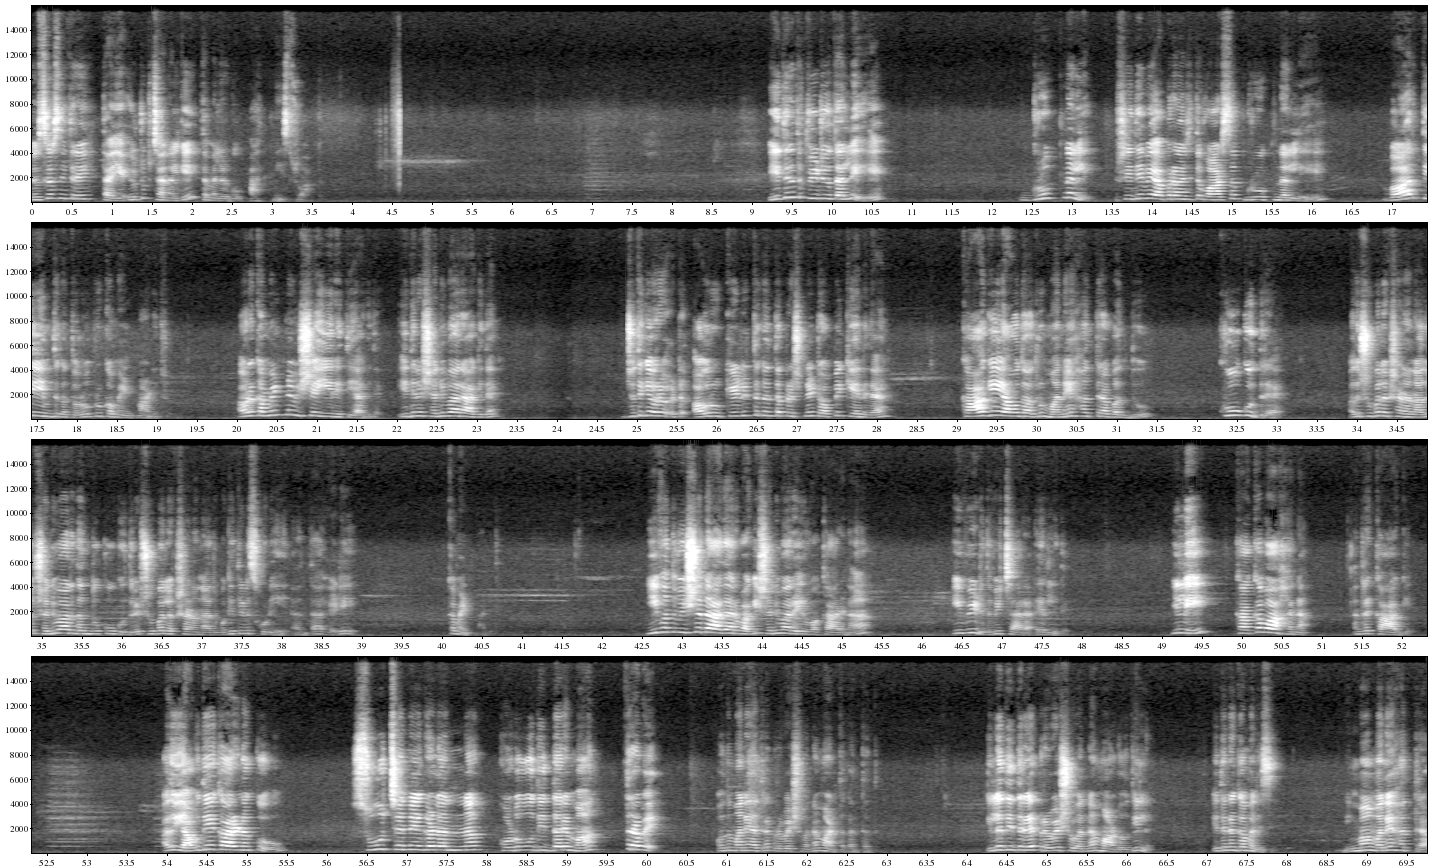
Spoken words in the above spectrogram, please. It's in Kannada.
ನಮಸ್ಕಾರ ಸ್ನೇಹಿತರೆ, ತಾಯಿಯ ಯೂಟ್ಯೂಬ್ ಚಾನಲ್ಗೆ ತಮ್ಮೆಲ್ಲರಿಗೂ ಆತ್ಮೀಯ ಸ್ವಾಗತ. ಈ ಥರದ ವಿಡಿಯೋದಲ್ಲಿ ಗ್ರೂಪ್ನಲ್ಲಿ, ಶ್ರೀದೇವಿ ಅಪರಾಜಿತ ವಾಟ್ಸಪ್ ಗ್ರೂಪ್ನಲ್ಲಿ ಭಾರತಿ ಎಂಬತಕ್ಕಂಥವ್ರು ಒಬ್ಬರು ಕಮೆಂಟ್ ಮಾಡಿದರು. ಅವರ ಕಮೆಂಟ್ನ ವಿಷಯ ಈ ರೀತಿಯಾಗಿದೆ. ಈ ದಿನ ಶನಿವಾರ ಆಗಿದೆ. ಜೊತೆಗೆ ಅವರು ಅವರು ಕೇಳಿರ್ತಕ್ಕಂಥ ಪ್ರಶ್ನೆ ಟಾಪಿಕ್ ಏನಿದೆ? ಕಾಗೆ ಯಾವುದಾದ್ರೂ ಮನೆ ಹತ್ರ ಬಂದು ಕೂಗಿದ್ರೆ, ಅದು ಶುಭ ಲಕ್ಷಣನ ಅದು ಶನಿವಾರದಂದು ಕೂಗಿದ್ರೆ ಶುಭ ಲಕ್ಷಣನ ಅದ್ರ ಬಗ್ಗೆ ತಿಳಿಸ್ಕೊಡಿ ಅಂತ ಹೇಳಿ ಕಮೆಂಟ್ ಮಾಡಿದೆ. ಈ ಒಂದು ವಿಷಯದ ಆಧಾರವಾಗಿ ಶನಿವಾರ ಇರುವ ಕಾರಣ ಈ ವಿಡಿಯೋದ ವಿಚಾರ ಇರಲಿದೆ. ಇಲ್ಲಿ ಕಕವಾಹನ, ಅಂದರೆ ಕಾಗೆ, ಅದು ಯಾವುದೇ ಕಾರಣಕ್ಕೂ ಸೂಚನೆಗಳನ್ನು ಕೊಡುವುದಿದ್ದರೆ ಮಾತ್ರವೇ ಒಂದು ಮನೆ ಹತ್ರ ಪ್ರವೇಶವನ್ನು ಮಾಡ್ತಕ್ಕಂಥದ್ದು. ಇಲ್ಲದಿದ್ದರೆ ಪ್ರವೇಶವನ್ನು ಮಾಡೋದಿಲ್ಲ. ಇದನ್ನು ಗಮನಿಸಿ. ನಿಮ್ಮ ಮನೆ ಹತ್ರ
